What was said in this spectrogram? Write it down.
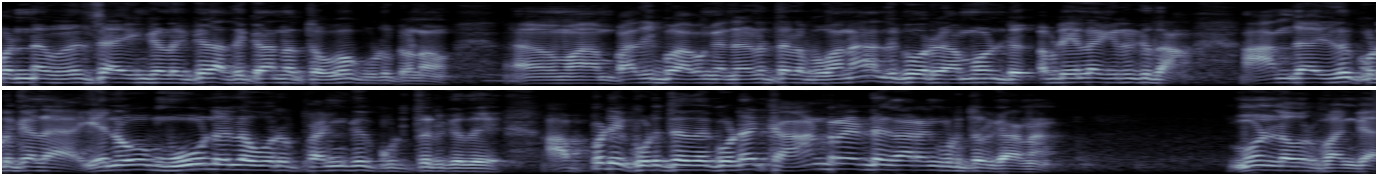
பண்ண விவசாயிங்களுக்கு அதுக்கான தொகை கொடுக்கணும். பதிப்பு அவங்க நிலத்துல போனால் அதுக்கு ஒரு அமௌண்ட்டு அப்படியெல்லாம் இருக்குதாம் அந்த இது கொடுக்கல. என்னவோ மூணில் ஒரு பங்கு கொடுத்துருக்குது. அப்படி கொடுத்ததை கூட கான்ட்ராக்டுக்காரன் கொடுத்துருக்கானா மூணில் ஒரு பங்கு.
